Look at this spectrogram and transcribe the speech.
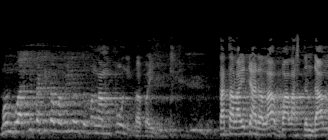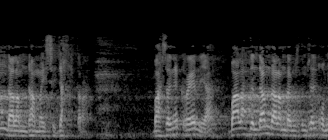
membuat kita kita memilih untuk mengampuni Bapak Ibu. Kata lainnya adalah balas dendam dalam damai sejahtera. Bahasanya keren ya. Balas dendam dalam damai sejahtera. Misalnya Om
